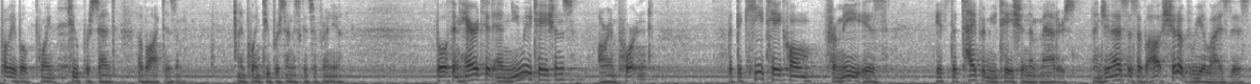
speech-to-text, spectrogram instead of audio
probably about 0.2% of autism, and 0.2% of schizophrenia. Both inherited and new mutations are important, but the key take home for me is it's the type of mutation that matters. And geneticists have, uh, should have realized this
